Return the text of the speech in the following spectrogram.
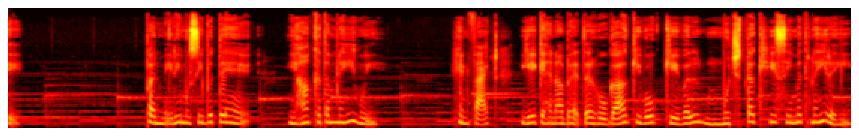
थी। पर मेरी मुसीबतें यहाँ खत्म नहीं हुई। इनफैक्ट ये कहना बेहतर होगा कि वो केवल मुझ तक ही सीमित नहीं रही।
